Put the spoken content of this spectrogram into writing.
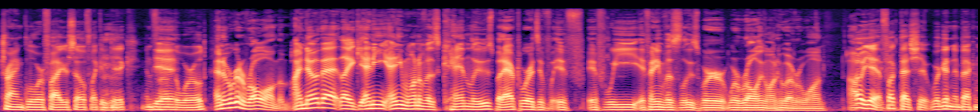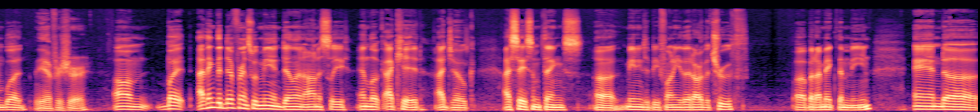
try and glorify yourself like a dick in front of the world. And then we're gonna roll on them. I know that like any any one of us can lose, but afterwards, if if if we if any of us lose, we're we're rolling on whoever won. Oh yeah, fuck that shit. We're getting it back in blood. yeah, for sure. Um, but I think the difference with me and Dylan, honestly, and look, I kid, I joke, I say some things uh, meaning to be funny that are the truth, uh, but I make them mean. And uh,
